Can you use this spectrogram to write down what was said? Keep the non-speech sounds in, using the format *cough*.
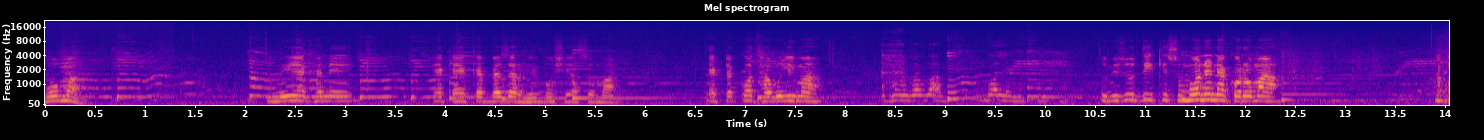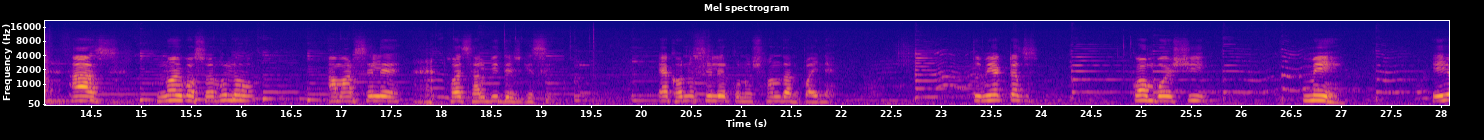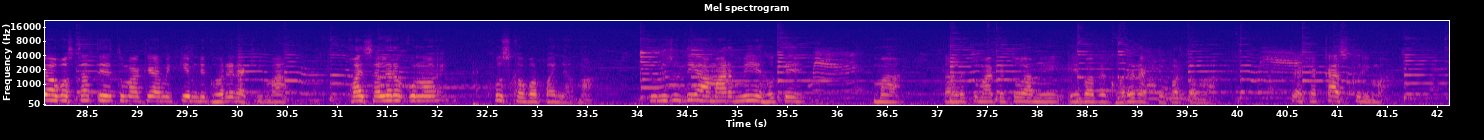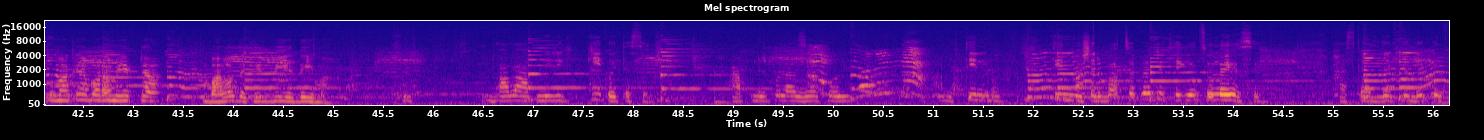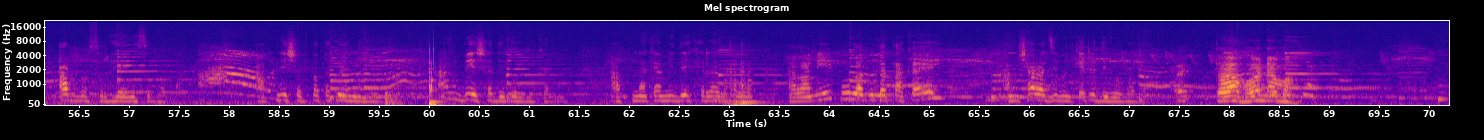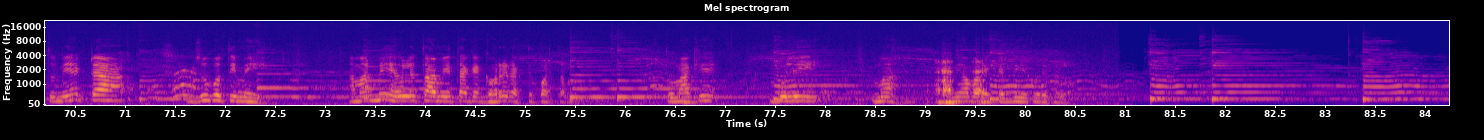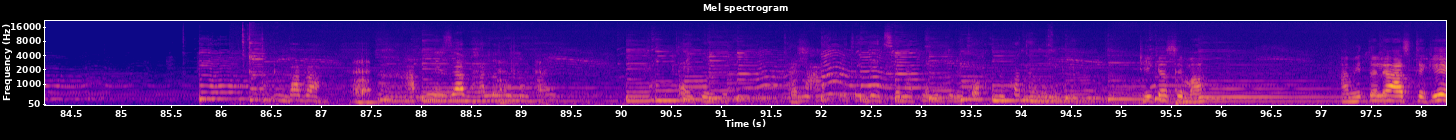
বৌমা তুমি এখানে একা একা বেজার হয়ে বসে আছো মা। একটা কথা বলি মা। হ্যাঁ বাবা বলেন। তুমি যদি কিছু মনে না করো মা আজ নয় বছর হলো আমার ছেলে ফয়সাল বিদেশ গেছে। এখনও ছেলের কোনো সন্ধান পাই না। তুমি একটা কম বয়সী মেয়ে এই অবস্থাতে তোমাকে আমি কেমনি ঘরে রাখি, মা? ফয়সালেরও কোনো খোঁজ খবর পাই না, মা। তুমি যদি আমার মেয়ে হতে, মা, তাহলে তোমাকে তো আমি এভাবে ঘরে রাখতে পারতাম, মা। তো একটা কাজ করি, মা। তোমাকে আবার আমি একটা ভালো দেখে বিয়ে দিই, মা। বাবা, আপনি কি কইতেছেন? আপনার পোলা যখন তিন তিন মাসের বাচ্চা পেটে থেকে চলে গেছে, আজকে দেখতে দেখতে আট বছর হয়ে গেছে, বাবা। আপনি সব কথা কই না। আমি বিয়ে শাদি করব কেন? আপনাকে আমি দেখে রাখব। আর আমি এই পোলাগুলা তাকাই আমি সারা জীবন কেটে দিব বাবা তা হয় না মা। তুমি একটা যুবতী মেয়ে। আমার মেয়ে হলে তো আমি তাকে ঘরে রাখতে পারতাম না। তোমাকে বলি মা আমি আবার একটা বিয়ে করে ফেলো। বাবা আপনার যা ভালো মনে হয় তাই করবেন। কারণ আপনি তো দেখছেন আপনার উপরে কখনো কথা বলি ঠিক আছে মা। আমি তাহলে আজ থেকে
